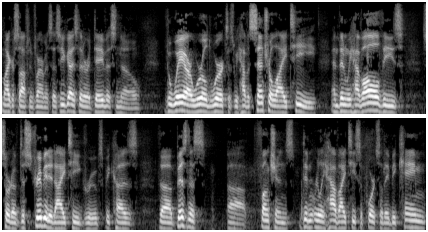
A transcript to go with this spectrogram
Microsoft environments. As you guys that are at Davis know, the way our world works is we have a central IT, and then we have all these sort of distributed IT groups because the business uh, functions didn't really have IT support, so they became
